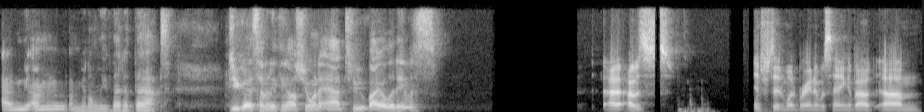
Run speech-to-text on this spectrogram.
I'm I'm I'm gonna leave that at that. Do you guys have anything else you want to add to Viola Davis? I, I was interested in what Brandon was saying about um,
